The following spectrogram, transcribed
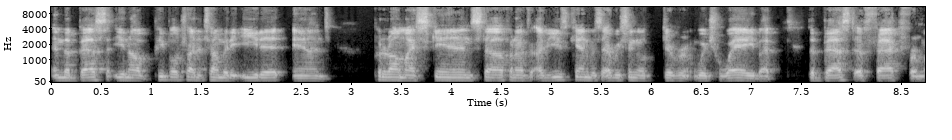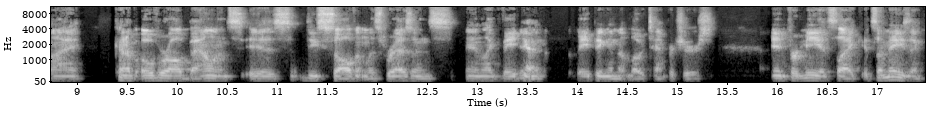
And the best, you know, people try to tell me to eat it and put it on my skin and stuff. And I've, I've used cannabis every single different which way, but the best effect for my kind of overall balance is these solventless resins and like vaping, yeah. Vaping them at low temperatures. And for me, it's like, it's amazing.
